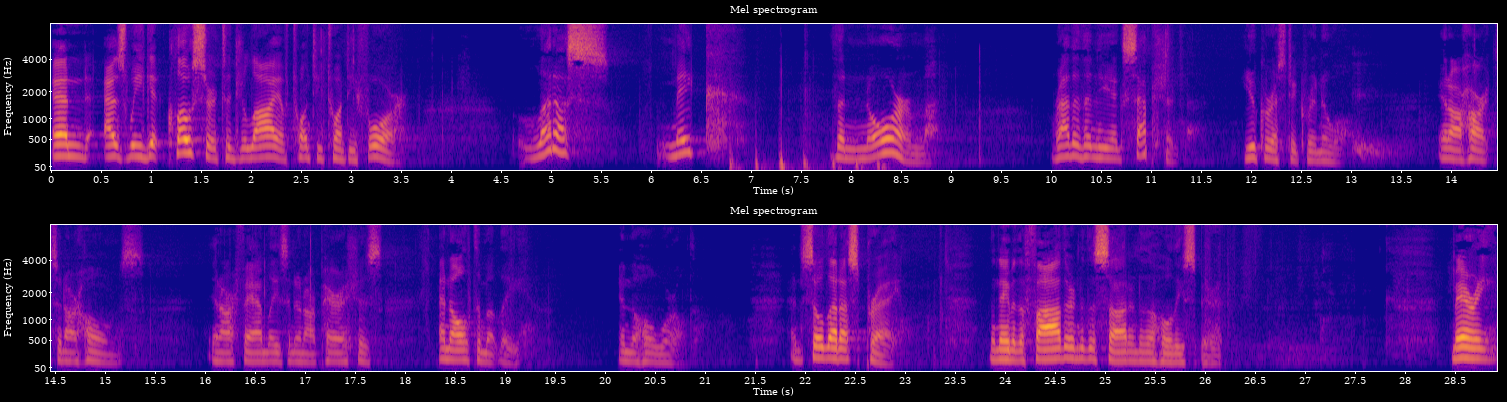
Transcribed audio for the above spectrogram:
And as we get closer to July of 2024, let us make the norm rather than the exception Eucharistic renewal in our hearts, in our homes, in our families, and in our parishes, and ultimately in the whole world. And so let us pray. In the name of the Father, and of the Son, and of the Holy Spirit. Mary,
